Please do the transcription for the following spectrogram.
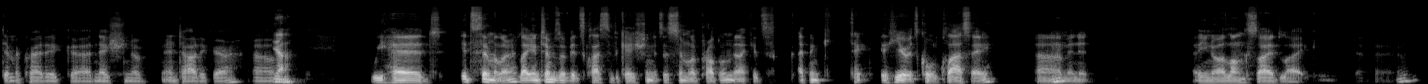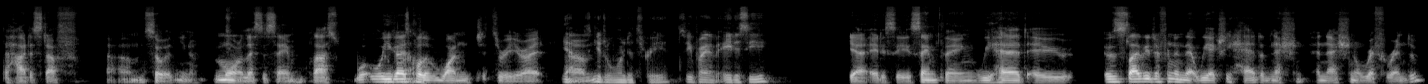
democratic uh, nation of Antarctica, um, Yeah. we had it's similar. Like in terms of its classification, it's a similar problem. Like it's, I think tech, here it's called Class A, um, and it, you know, alongside like uh, the harder stuff. Um, so it, you know, more or less the same class. What, well, you guys call it one to three, right? Yeah, Um, schedule one to three. So you probably have A to C. yeah, A to C, same thing. We had a. It was slightly different in that we actually had a nation a national referendum,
